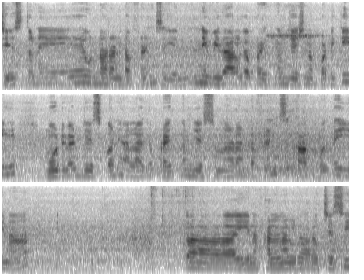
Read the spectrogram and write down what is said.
చేస్తూనే ఉన్నారంట ఫ్రెండ్స్. ఎన్ని విధాలుగా ప్రయత్నం చేసినప్పటికీ మోటివేట్ చేసుకొని అలాగే ప్రయత్నం చేస్తున్నాడంట ఫ్రెండ్స్. కాకపోతే ఈయన ఈయన కల్నల్ గారు వచ్చేసి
